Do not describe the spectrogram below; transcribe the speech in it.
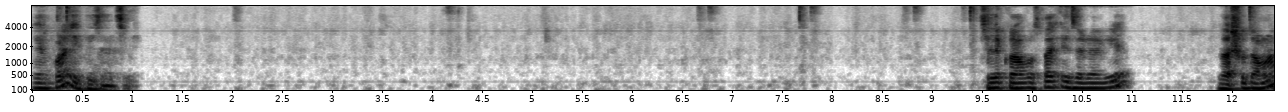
এরপরে এফিসিয়েন্সি সিলেক্ট করা অবস্থায় এই জায়গায় গিয়ে শুধু আমরা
